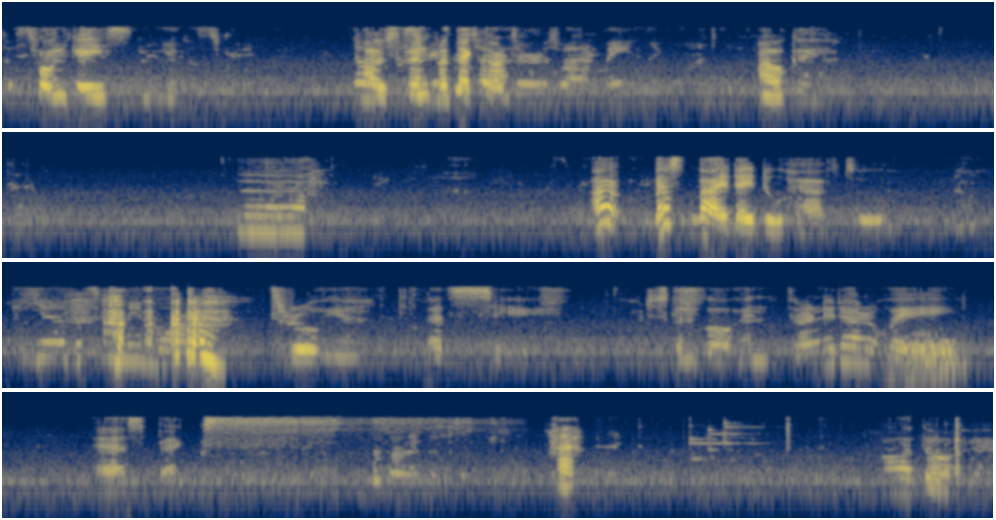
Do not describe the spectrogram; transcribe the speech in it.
the phone case. Yeah, the screen. Oh, the screen screen protector. protector is what I mainly want. Oh, okay. Uh, I, Best Buy they do have to. You know. Yeah, it's gonna be more. True, yeah. Let's see. I'm just gonna go and turn it our way. Aspects. Huh? What the heck?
